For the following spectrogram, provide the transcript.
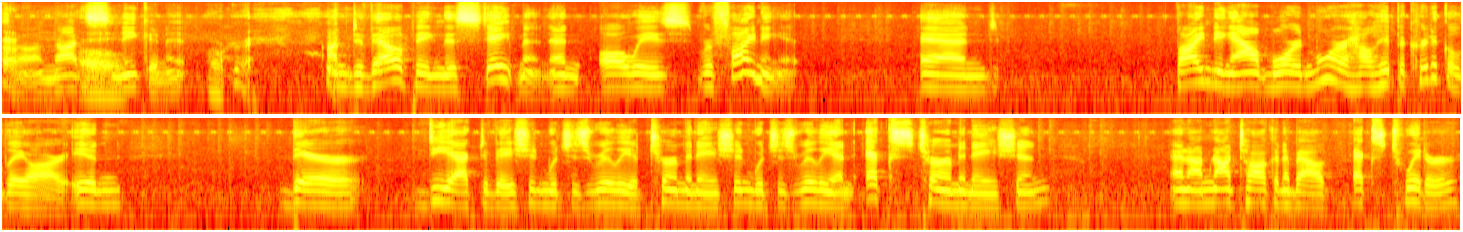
So I'm not Oh. sneaking it. okay. I'm developing this statement and always refining it and finding out more and more how hypocritical they are in their deactivation, which is really a termination, which is really an extermination. And I'm not talking about ex Twitter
